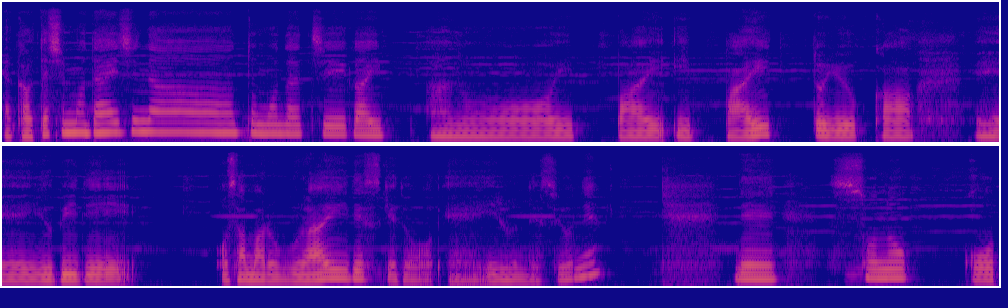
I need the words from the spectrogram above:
なんか私も大事な友達がいっあのいっぱいいっぱいというか、えー、指に収まるぐらいですけど、えー、いるんですよね。でその子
